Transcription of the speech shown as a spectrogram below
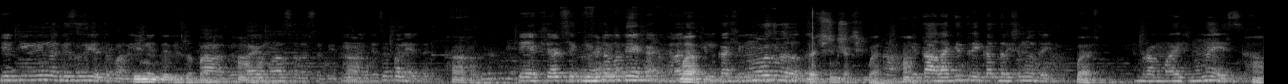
हे तिन्ही नदीचं येतं पाणी. तीन नदीचं हा पाणी. गंगा हा. यमुना सरस्वती तीन हा. नदीचं पाणी येतं. हां हां. ते एकशे आठ शक्तीपीठामध्ये एक आहे. बर. त्याला दक्षिण काशी म्हणून ओळखलं जातं. दक्षिण काशी बर. हा, हां. तिथं आला की त्रिकाल दर्शन होते बर. ब्रह्मा विष्णू महेश. हां.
